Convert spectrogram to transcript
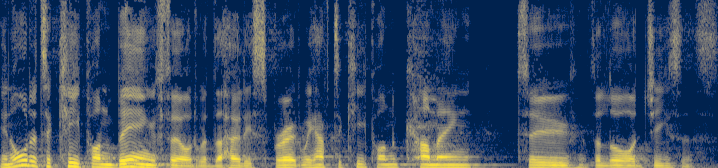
in order to keep on being filled with the Holy Spirit, we have to keep on coming to the Lord Jesus.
